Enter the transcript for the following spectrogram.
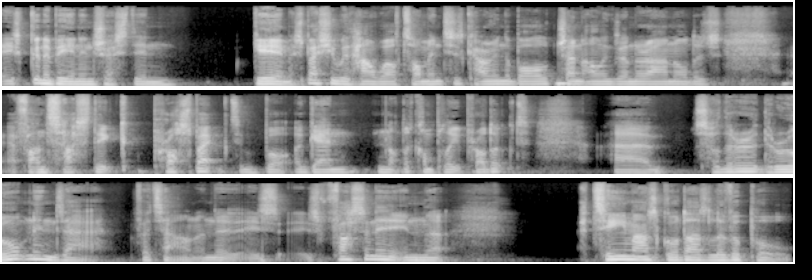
it's going to be an interesting game, especially with how well Tom Ince is carrying the ball. Trent Alexander Arnold is a fantastic prospect, but again, not the complete product. Um, so there are there are openings there for Town, and it's it's fascinating that a team as good as Liverpool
